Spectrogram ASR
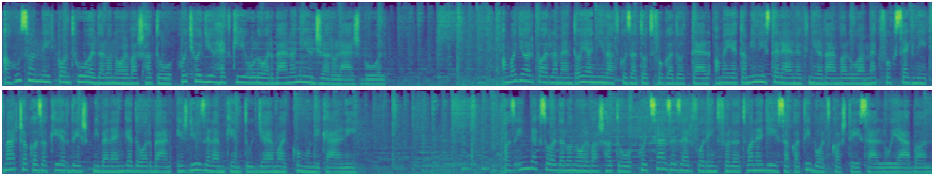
A 24.hu oldalon olvasható, hogy hogy jöhet ki jól Orbán a nyílt zsarolásból. A magyar parlament olyan nyilatkozatot fogadott el, amelyet a miniszterelnök nyilvánvalóan meg fog szegni, már csak az a kérdés, miben enged Orbán, és győzelemként tudja-e majd kommunikálni. Az Index oldalon olvasható, hogy 100 ezer forint fölött van egy éjszaka Tiborc kastélyszállójában.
